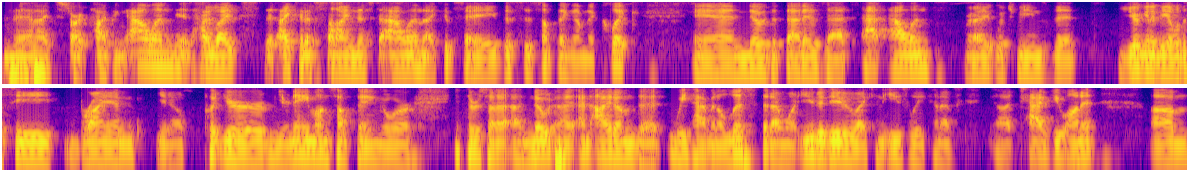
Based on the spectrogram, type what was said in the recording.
and then I'd start typing Alan. It highlights that I could assign this to Alan. I could say, this is something I'm going to click and know that that is at, at Alan, right? Which means that you're going to be able to see Brian, you know, put your, your name on something, or if there's a, a note, a, an item that we have in a list that I want you to do, I can easily kind of uh, tag you on it. Um,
